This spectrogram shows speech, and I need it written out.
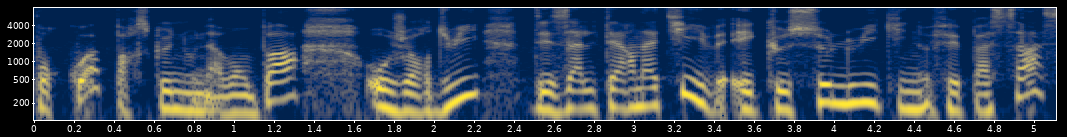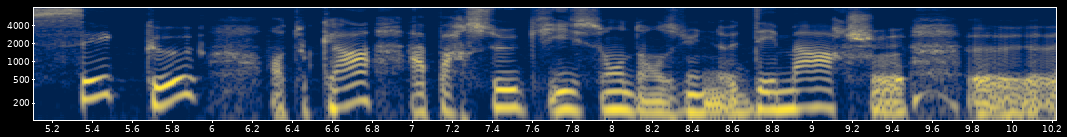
pourquoi? Parce que nous n'avons pas aujourd'hui des alternatives, et que celui qui ne fait pas ça, c'est que, en tout cas, à part ceux qui sont dans une démarche euh,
